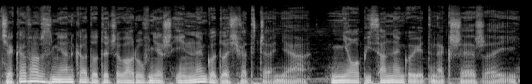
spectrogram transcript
Ciekawa wzmianka dotyczyła również innego doświadczenia, nieopisanego jednak szerzej.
